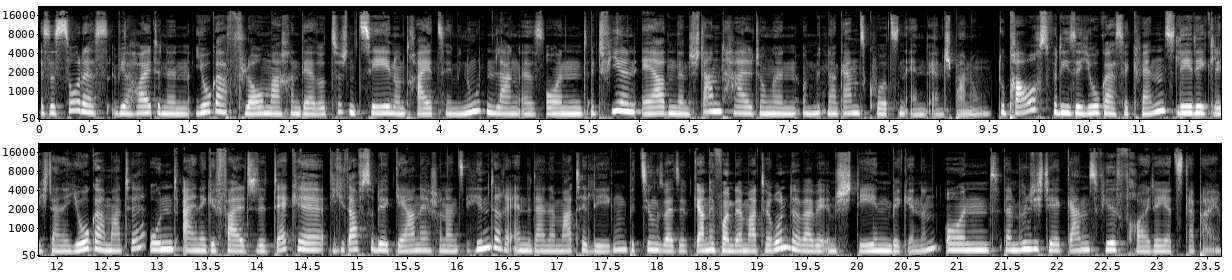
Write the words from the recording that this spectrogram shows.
Es ist so, dass wir heute einen Yoga-Flow machen, der so zwischen 10 und 13 Minuten lang ist und mit vielen erdenden Standhaltungen und mit einer ganz kurzen Endentspannung. Du brauchst für diese Yoga-Sequenz lediglich deine Yogamatte und eine gefaltete gefaltete Decke, die darfst du dir gerne schon ans hintere Ende deiner Matte legen, beziehungsweise gerne von der Matte runter, weil wir im Stehen beginnen. Und dann wünsche ich dir ganz viel Freude jetzt dabei.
